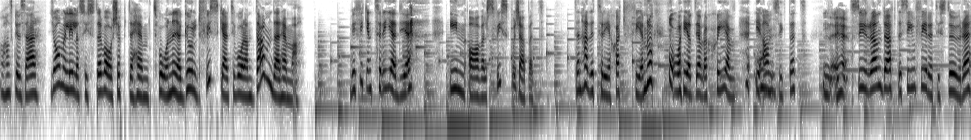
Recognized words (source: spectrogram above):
och han skrev så här. Jag och min lilla syster var och köpte hem två nya guldfiskar till våran damm där hemma. Vi fick en tredje inavelsfisk på köpet. Den hade tre stjärtfenor och var helt jävla skev i ansiktet. nej, Syrran döpte sin firre till Sture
